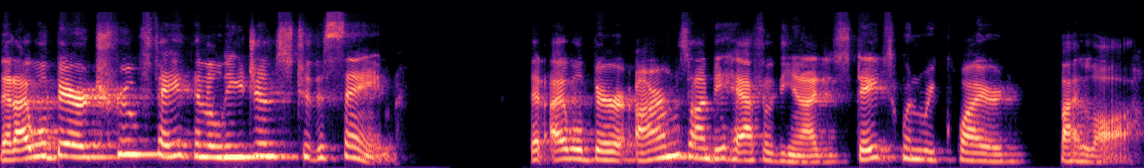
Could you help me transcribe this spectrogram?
That I will bear true faith and allegiance to the same, that I will bear arms on behalf of the United States when required by law,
